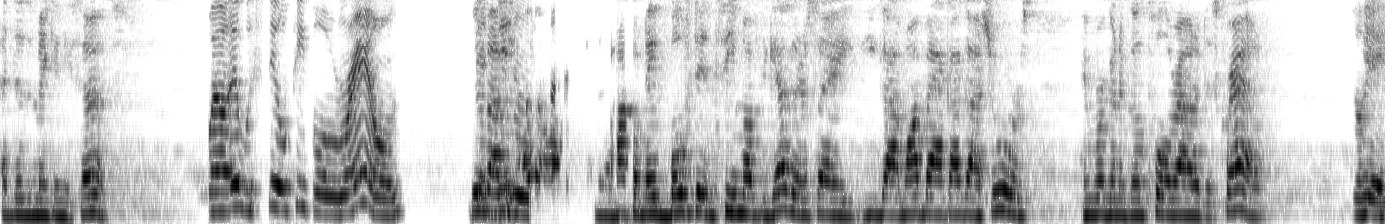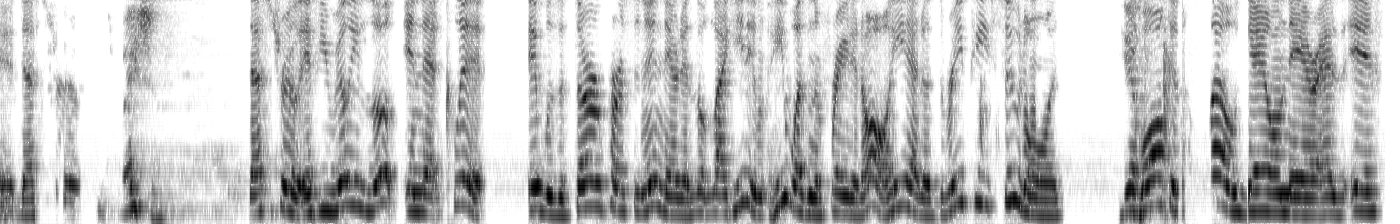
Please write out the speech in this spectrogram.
That doesn't make any sense. Well, it was still people around. What that about the didn't- other officer? How come they both didn't team up together and say, "You got my back, I got yours," and we're gonna go pull her out of this crowd Go ahead. That's true. situation? That's true. If you really look in that clip, it was a third person in there that looked like he didn't. He wasn't afraid at all. He had a three piece suit on, Yeah, walking slow down there as if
